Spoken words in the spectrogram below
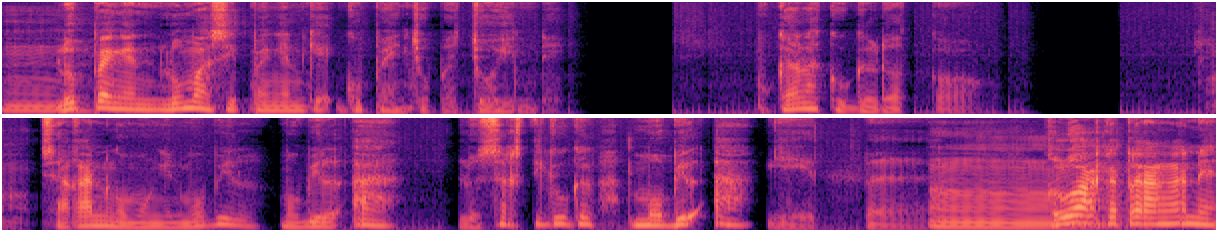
Hmm. Lu pengen, lu masih pengen kayak gue pengen coba join deh. Bukalah google.com. Misalkan ngomongin mobil, mobil A, lu search di Google mobil A gitu. Hmm. Keluar keterangannya.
